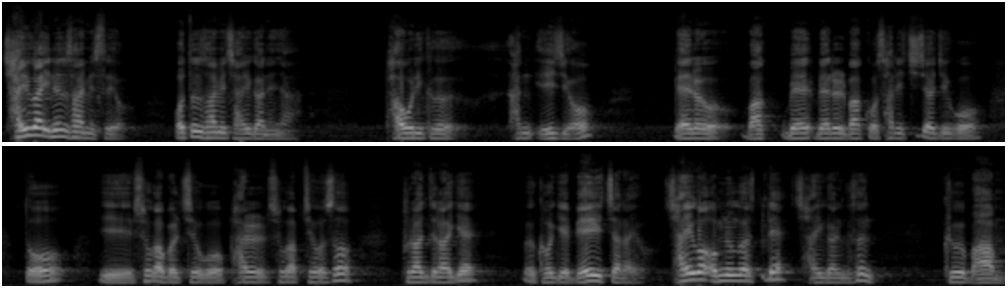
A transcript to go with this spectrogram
자유가 있는 사람이 있어요. 어떤 사람이 자유가 있느냐? 바울이 그 한 예죠. 매를 막 매, 매를 맞고 살이 찢어지고 또 이 수갑을 채우고 발 수갑 채워서 불안전하게 거기에 매 있잖아요. 자유가 없는 것인데 자유가 있는 것은 그 마음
